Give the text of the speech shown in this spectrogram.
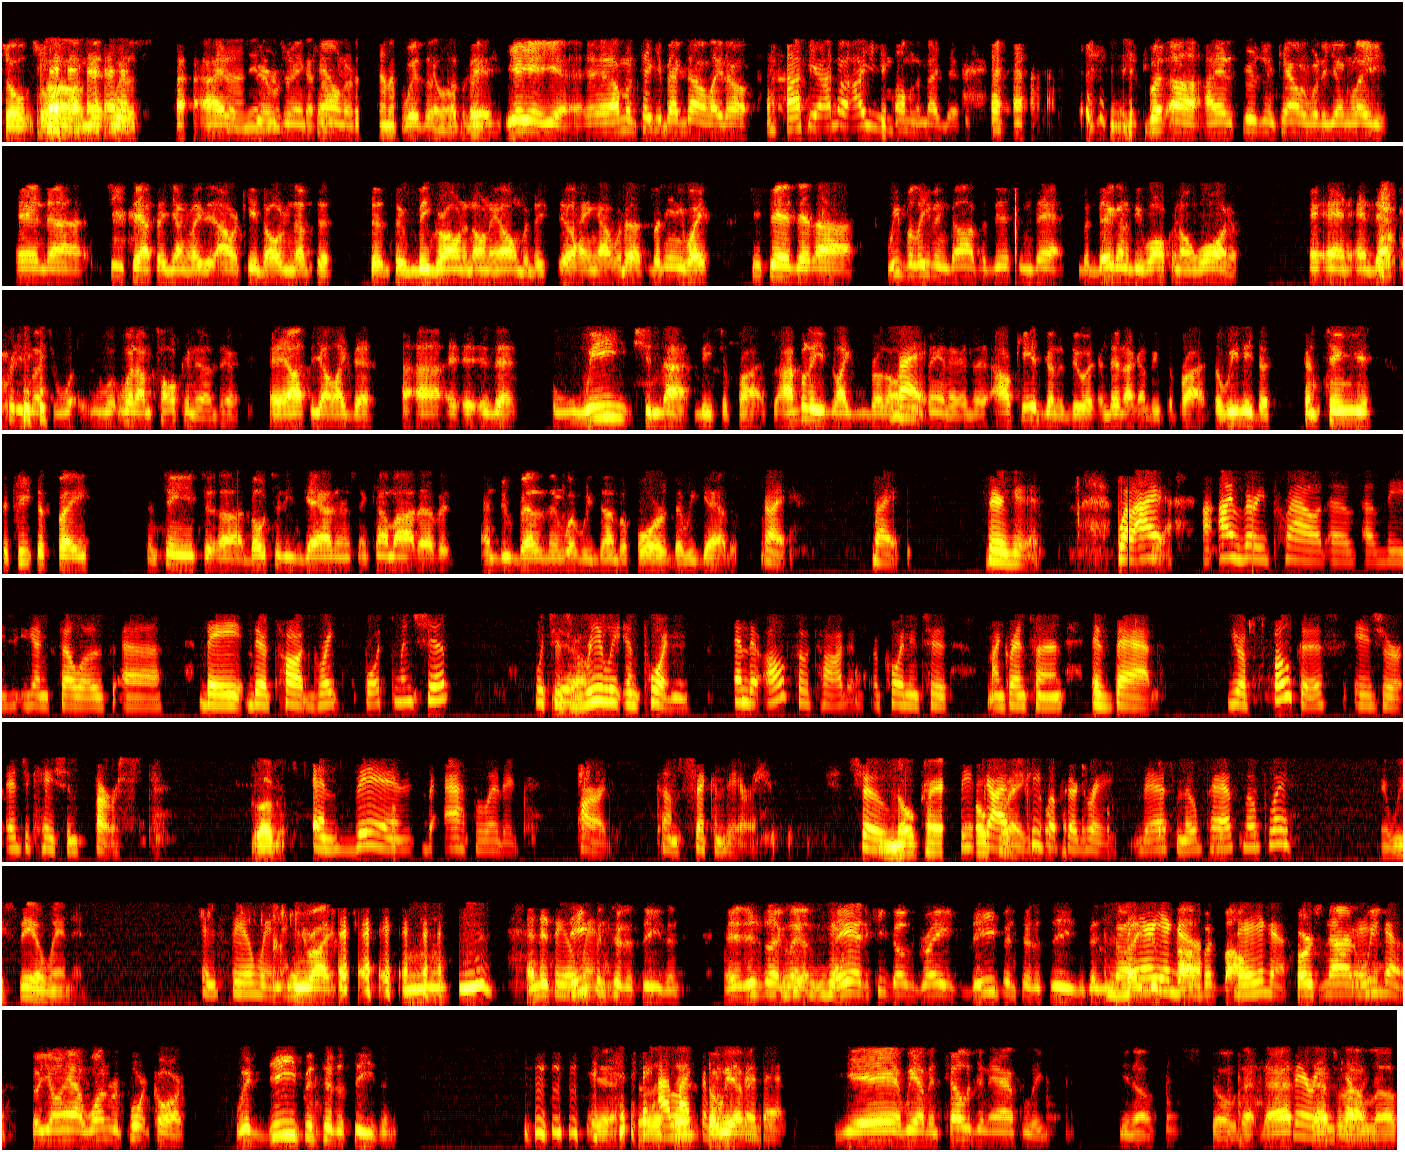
So, so I, I met with a, I, I had a And spiritual gonna- encounter kind of- with a, a very, yeah, yeah, yeah. And I'm going to take you back down later on. yeah, I know. I hear you mumbling back there. but uh, I had a spiritual encounter with a young lady, and uh, she said, "I said, young lady, our kids are old enough to to, to be grown and on their own, but they still hang out with us." But anyway, she said that uh, we believe in God for this and that, but they're going to be walking on water, and and, and that's pretty much what, what I'm talking of there. And I see y'all like that. Uh, uh, is that we should not be surprised. I believe, like Brother Arthur Right. saying, there, that our kids going to do it, and they're not going to be surprised. So we need to continue to keep the faith, continue to uh, go to these gatherings and come out of it and do better than what we've done before that we gathered. Right. Right. Very good. Well, I I- I'm very proud of of these young fellows. Uh, they they're taught great sportsmanship, which is Yeah. really important, and they're also taught, according to my grandson, is that your focus is your education first, Love it. and then the athletic part comes secondary. So No pass, these no guys play, keep no up their grade. That's no pass, no play, and we still winning. and still winning. You're right. Mhm. And it's deep into the season. It is look, look. Yeah. They had to keep those grades deep into the season because you know there they you go. uh, football. There you go. First nine There you weeks, go. so you don't have one report card. We're deep into the season. Yeah, so I like the so way we you have said that. Yeah, we have intelligent athletes. You know, so that that Very that's what I love.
